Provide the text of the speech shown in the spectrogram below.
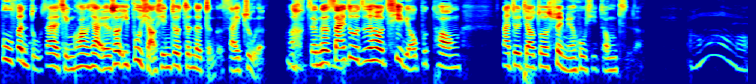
部分堵塞的情况下，有时候一不小心就真的整个塞住了啊！整个塞住之后，气流不通，那就叫做睡眠呼吸终止了。哦，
